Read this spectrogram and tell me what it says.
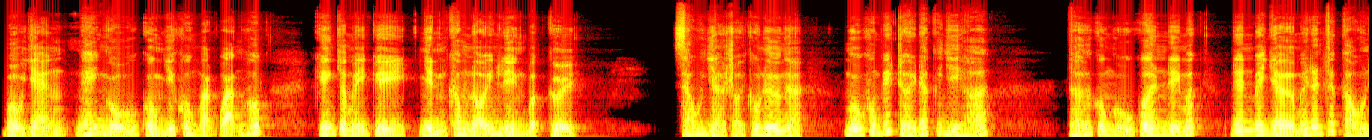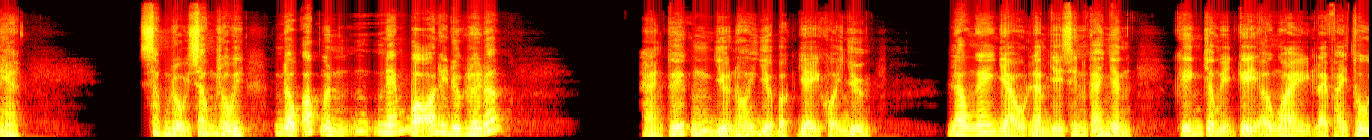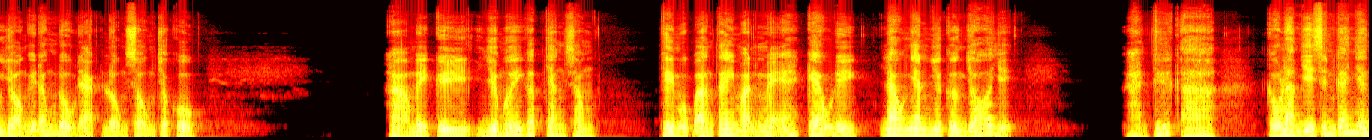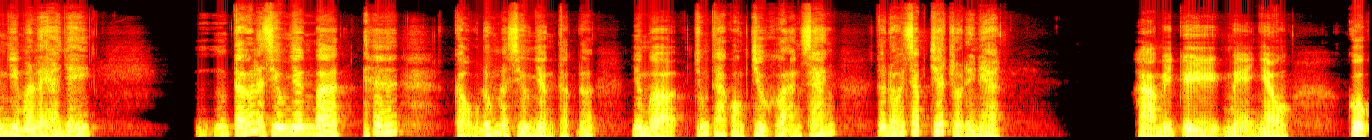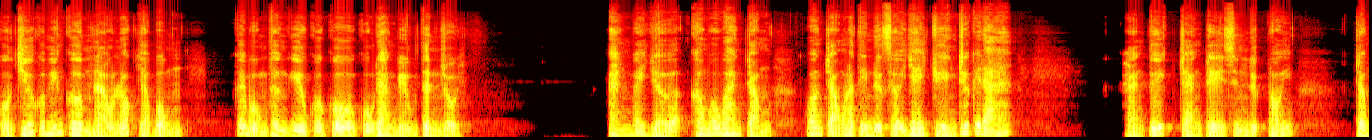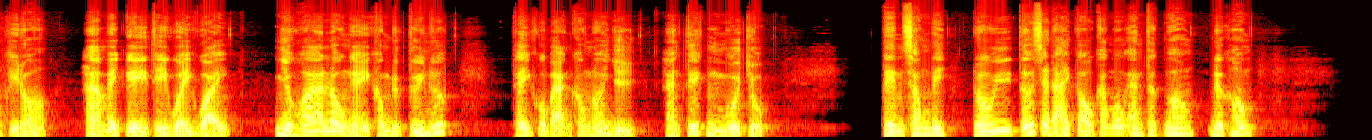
Bộ dạng ngáy ngủ cùng với khuôn mặt quảng hốt khiến cho Mỹ Kỳ nhịn không nổi liền bật cười. Sáu giờ rồi cô nương à, ngủ không biết trời đất cái gì hả? Tớ cũng ngủ quên đi mất nên bây giờ mới đến thức cậu nè. Xong rồi, xong rồi, đầu óc mình ném bỏ đi được rồi đó. Hàng tuyết vừa nói vừa bật dậy khỏi giường. Lao ngay vào làm vệ sinh cá nhân, khiến cho Mỹ Kỳ ở ngoài lại phải thu dọn cái đống đồ đạc lộn xộn cho cô. Hạ Mỹ Kỳ vừa mới gấp chăn xong, thì một bàn tay mạnh mẽ kéo đi, lao nhanh như cơn gió vậy. Hàng Tuyết à, cậu làm vệ sinh cá nhân gì mà lẹ vậy? Tớ là siêu nhân mà. cậu đúng là siêu nhân thật đó, nhưng mà chúng ta còn chưa có ăn sáng, tớ đói sắp chết rồi đây nè. Hạ Mỹ Kỳ mè nhau, cô còn chưa có miếng cơm nào lót vào bụng. Cái bụng thân yêu của cô cũng đang biểu tình rồi. Ăn bây giờ không có quan trọng, Quan trọng là tìm được sợi dây chuyền trước cái đã. Hàng tuyết tràn trề xin được nói. Trong khi đó, Hà Mấy Kỳ thì quẩy quải, như hoa lâu ngày không được tưới nước. Thấy cô bạn không nói gì, Hàng tuyết mua chuột. Tìm xong đi, rồi tớ sẽ đãi cậu các món ăn thật ngon, được không?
